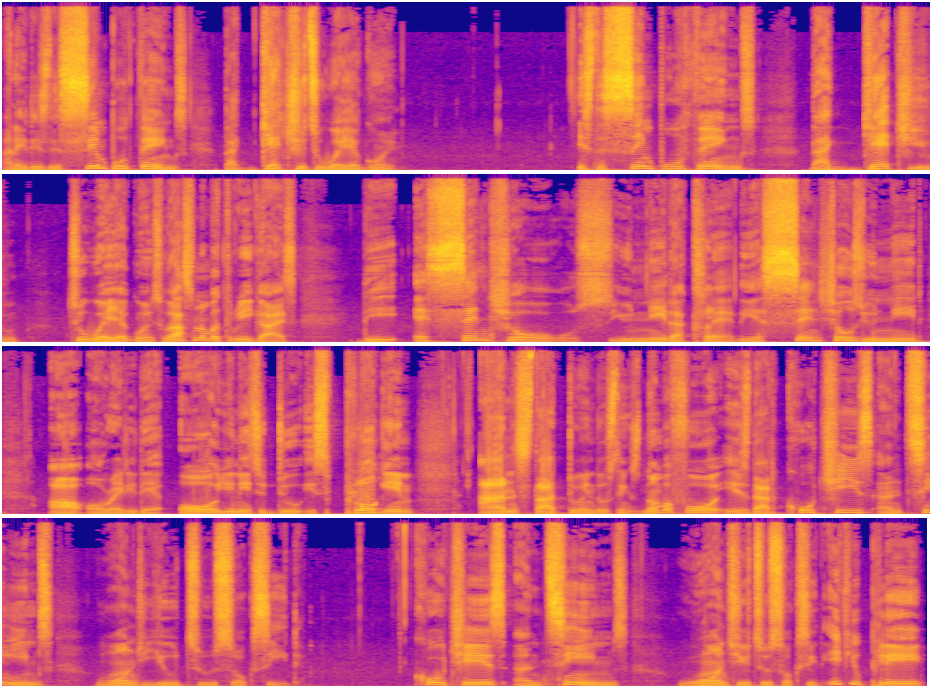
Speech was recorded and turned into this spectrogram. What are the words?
And it is the simple things that get you to where you're going. It's the simple things that get you to where you're going. So that's number three, guys. The essentials you need are clear. The essentials you need are already there. All you need to do is plug in and start doing those things. Number four is that coaches and teams want you to succeed. Coaches and teams want you to succeed. If you play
